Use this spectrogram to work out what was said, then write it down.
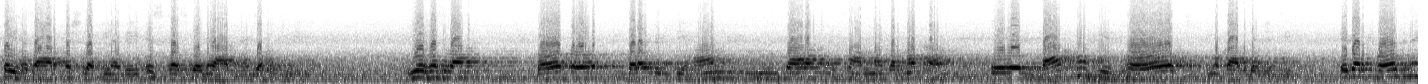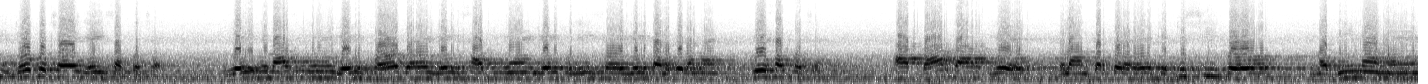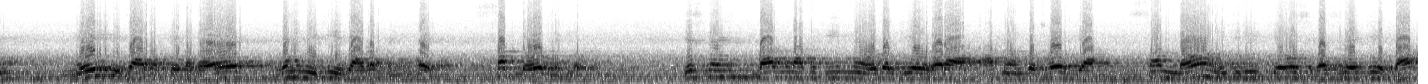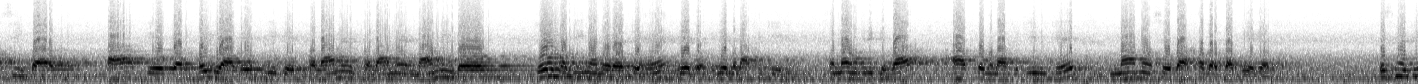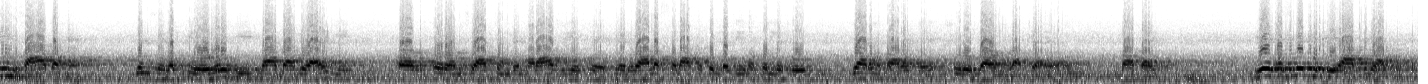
کئی ہزار اشرفیاں بھی اس غزبے میں آپ نے جمع کی یہ غزبہ بہت بڑا امتحان کا سامنا کرنا تھا کہ لاکھوں کی فوج مقابلے میں تھی۔ ادھر فوج نہیں، جو کچھ ہے، یہی سب کچھ ہے۔ یہی نمازی ہیں، یہی فوج ہے، یہی ساتھی ہیں، یہی پولیس ہے، یہی طالب علم ہے یہ سب کچھ ہے۔ آپ بار بار یہ اعلان کرتے رہے کہ کسی کو مدینہ میں میری اجازت کے بغیر رہنے کی اجازت نہیں ہے۔ سب لوگ نکلو۔ جس میں بعض منافقین نے اوزر کیے وغیرہ آپ نے ان کو چھوڑ دیا۔ سن نو ہجری کے اس غزبے کے واپسی پر آپ کے اوپر وہی آ گئی تھی کہ فلانے فلانے نامی لوگ جو مدینہ میں رہتے ہیں، یہ یہ منافقین ہیں۔ سن نو ہجری کے بعد آپ کو منافقین کے ناموں سے باخبر کر دیا گیا تھا۔ اس میں تین صحابہ ہیں جن سے غلطی ہو گئی تھی بات آگے آئے گی اور پھر ان سے آپ چند ناراض ہوئے تھے، پھر والد صلاحت الدین وسلم کو گیارہ بارہ سے شروع گاؤں میں واقع آیا بات آئی یہ غزلے کے لیے آپ یاد ہوتے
